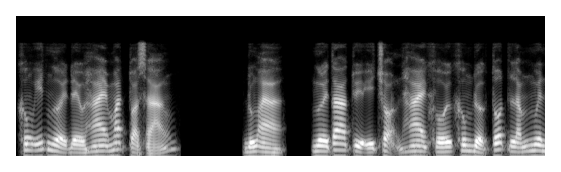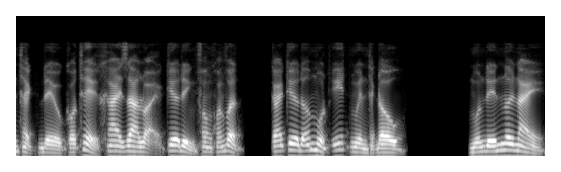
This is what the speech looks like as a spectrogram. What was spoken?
không ít người đều hai mắt tỏa sáng. Đúng à, người ta tùy ý chọn hai khối không được tốt lắm nguyên thạch đều có thể khai ra loại kia đỉnh phong khoáng vật, cái kia đỡ một ít nguyên thạch đâu. Muốn đến nơi này,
